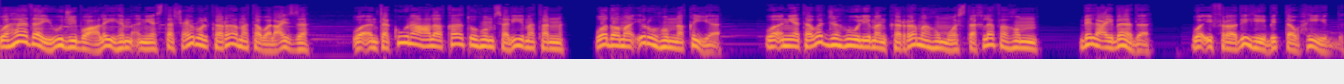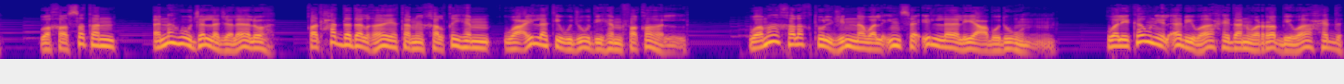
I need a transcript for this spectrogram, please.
وهذا يوجب عليهم أن يستشعروا الكرامة والعزة وأن تكون علاقاتهم سليمة وضمائرهم نقية وأن يتوجهوا لمن كرمهم واستخلفهم بالعبادة وإفراده بالتوحيد وخاصة أنه جل جلاله قد حدد الغاية من خلقهم وعلة وجودهم فقال وما خلقت الجن والإنس إلا ليعبدون ولكون الأب واحدا والرب واحد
